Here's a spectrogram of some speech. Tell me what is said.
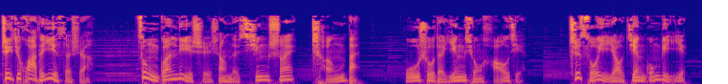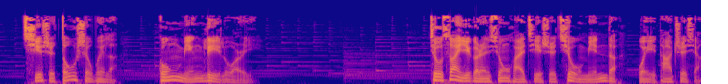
这句话的意思是啊，纵观历史上的兴衰成败，无数的英雄豪杰，之所以要建功立业，其实都是为了功名利禄而已。就算一个人胸怀济世救民的伟大志向，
